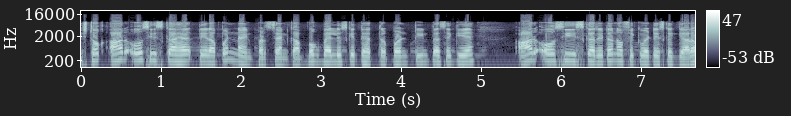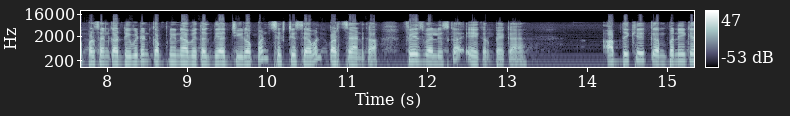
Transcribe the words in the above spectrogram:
स्टॉक आर ओ सी इसका है तेरह पॉइंट नाइन परसेंट का। बुक वैल्यू इसकी तिहत्तर पॉइंट तीन पैसे की है। आर ओ सी इसका रिटर्न ऑफ़ इक्विटी इसका ग्यारह परसेंट का डिविडेंड कंपनी ने अभी तक दिया zero point sixty seven percent का। फेस वैल्यू इसका एक रुपये का है। आप देखिए कंपनी के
